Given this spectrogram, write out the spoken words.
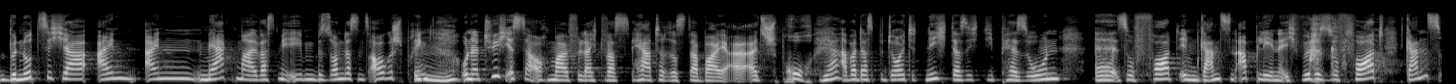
benutze ich ja ein, ein Merkmal, was mir eben besonders ins Auge springt. Mhm. Und natürlich ist da auch mal vielleicht was Härteres dabei äh, als Spruch. Ja. Aber das bedeutet nicht, dass ich die Person äh, sofort im Ganzen ablehne. Ich würde sofort ganz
